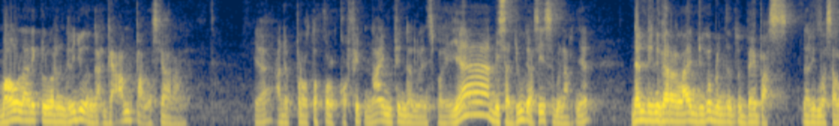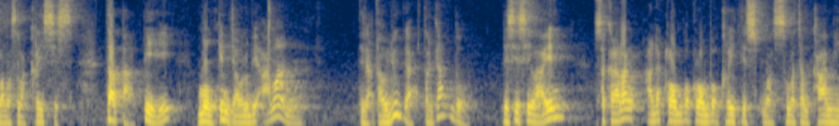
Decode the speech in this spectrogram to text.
mau lari ke luar negeri juga nggak gampang sekarang. Ya, ada protokol COVID-19 dan lain sebagainya. Ya, bisa juga sih sebenarnya. Dan di negara lain juga belum tentu bebas dari masalah-masalah krisis. Tetapi mungkin jauh lebih aman. Tidak tahu juga, tergantung. Di sisi lain, sekarang ada kelompok-kelompok kritis semacam kami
